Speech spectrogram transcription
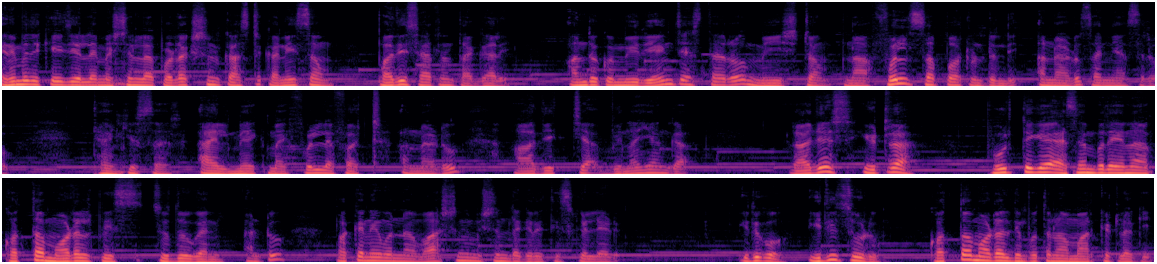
ఎనిమిది కేజీల మెషిన్ల ప్రొడక్షన్ కాస్ట్ కనీసం పది శాతం తగ్గాలి. అందుకు మీరేం చేస్తారో మీ ఇష్టం నా ఫుల్ సపోర్ట్ ఉంటుంది అన్నాడు Sanyasarao. Thank you sir I will make my full effort అన్నాడు ఆదిత్య వినయంగా. రాజేష్ ఇట్రా. పూర్తిగా అసెంబ్లీ అయిన కొత్త మోడల్ పీస్ చూదువు గాని అంటూ పక్కనే ఉన్న వాషింగ్ మిషన్ దగ్గరికి తీసుకెళ్ళాడు. ఇదిగో ఇది చూడు. కొత్త మోడల్ దింపుతున్నాం మార్కెట్లోకి.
